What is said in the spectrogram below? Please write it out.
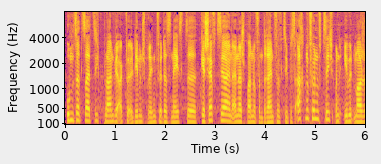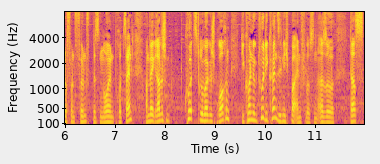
Umsatzseitig planen wir aktuell dementsprechend für das nächste Geschäftsjahr in einer Spanne von 53 bis 58 und EBIT-Marge von 5 bis 9 Prozent. Haben wir gerade schon kurz drüber gesprochen. Die Konjunktur, die können Sie nicht beeinflussen. Also das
